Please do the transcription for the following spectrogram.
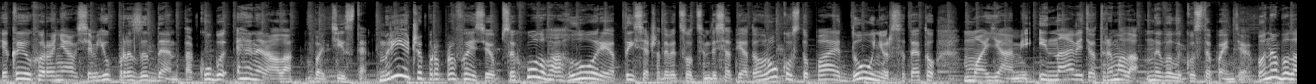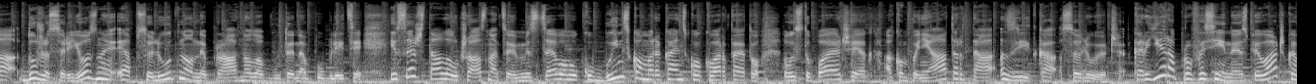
який охороняв сім'ю президента Куби генерала Батісте. Мріючи про професію психолога, Глорія 1975 року вступає до університету Майамі і навіть отримала невелику стипендію. Вона була дуже серйозною і абсолютно не прагнула бути на публіці, і все ж стала учасницею місцевого кубинсько-американського квартету, виступаючи як акомпаніатор та зрідка солюючи. Кар'єра професійної співачки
